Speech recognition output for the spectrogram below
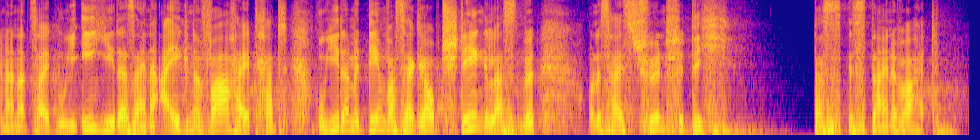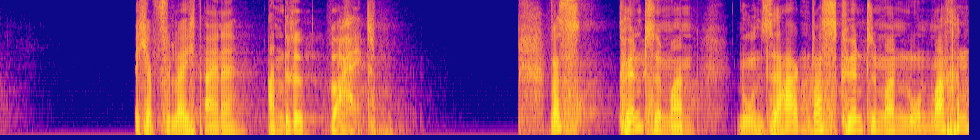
In einer Zeit, wo eh jeder seine eigene Wahrheit hat, wo jeder mit dem, was er glaubt, stehen gelassen wird. Und es heißt, schön für dich. Das ist deine Wahrheit. Ich habe vielleicht eine andere Wahrheit. Was könnte man nun sagen? Was könnte man nun machen,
